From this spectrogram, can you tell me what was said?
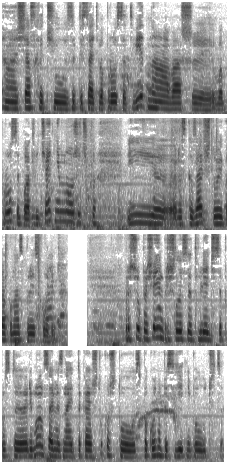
Сейчас а, хочу записать вопрос-ответ на ваши вопросы, поотвечать немножечко и рассказать, что и как у нас происходит. Прошу прощения, пришлось отвлечься. Просто ремонт, сами знаете, такая штука, что спокойно посидеть не получится.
